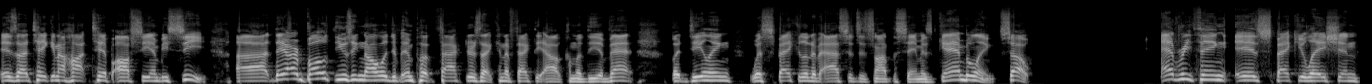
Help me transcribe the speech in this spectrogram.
is uh, taking a hot tip off CNBC. Uh, they are both using knowledge of input factors that can affect the outcome of the event, but dealing with speculative assets is not the same as gambling. So, Everything is speculation.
